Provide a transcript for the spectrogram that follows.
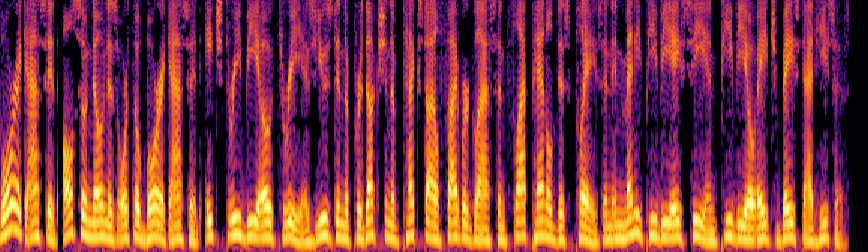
Boric acid also known as orthoboric acid H3BO3 is used in the production of textile fiberglass and flat panel displays and in many PVAC and PVOH-based adhesives.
